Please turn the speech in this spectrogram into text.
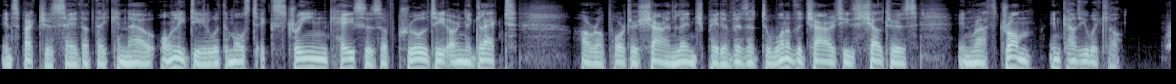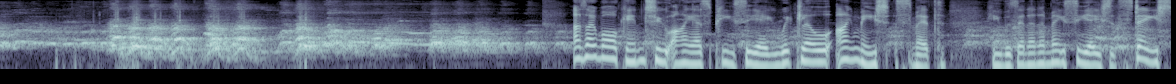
inspectors say that they can now only deal with the most extreme cases of cruelty or neglect. Our reporter Sharon Lynch paid a visit to one of the charity's shelters in Rathdrum in County Wicklow. As I walk into ISPCA Wicklow, I meet Smith. He was in an emaciated state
